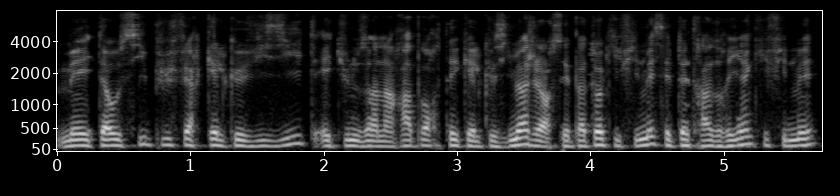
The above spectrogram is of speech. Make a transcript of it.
mais tu as aussi pu faire quelques visites et tu nous en as rapporté quelques images. Alors, c'est pas toi qui filmais, c'est peut-être Adrien qui filmait.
